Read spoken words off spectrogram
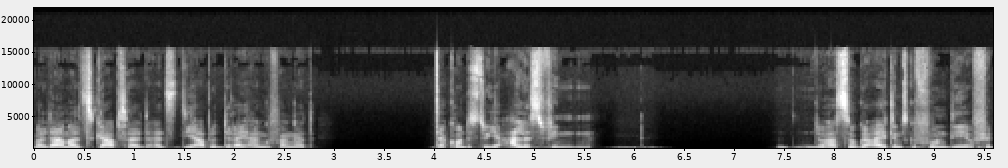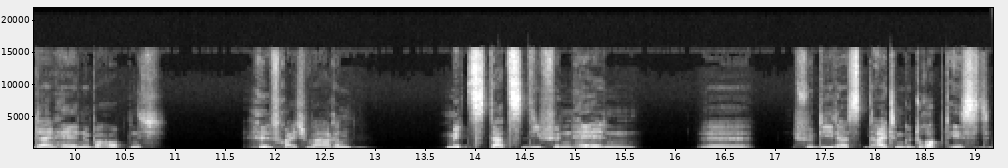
Weil damals gab es halt, als Diablo 3 angefangen hat, da konntest du ja alles finden. Du hast sogar Items gefunden, die für deinen Helden überhaupt nicht hilfreich waren. Mit Stats, die für den Helden äh, für die das Item gedroppt ist,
